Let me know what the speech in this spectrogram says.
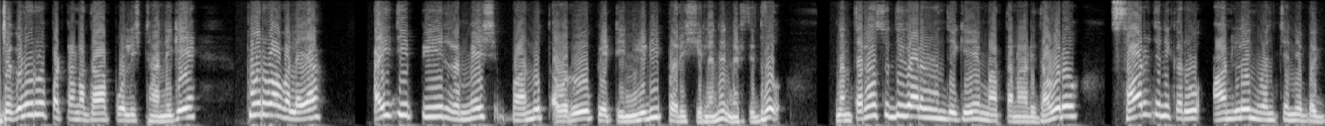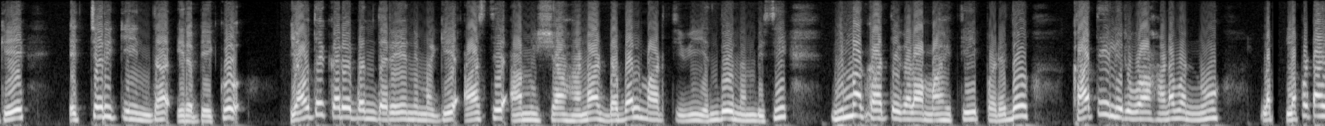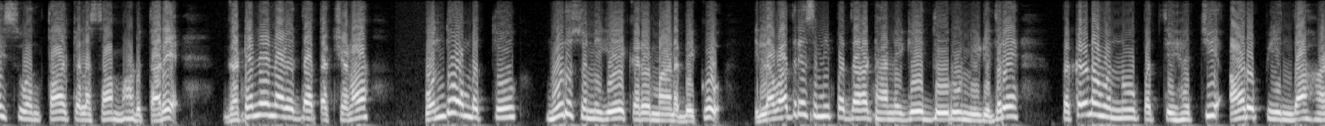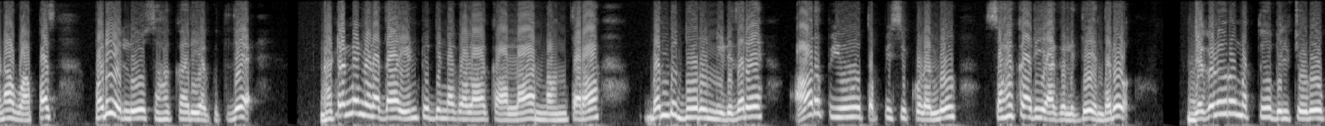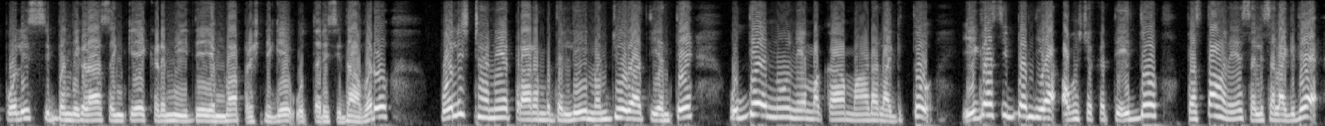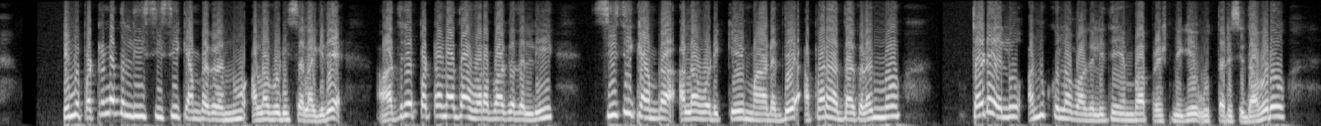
ಜಗಳೂರು ಪಟ್ಟಣದ ಪೊಲೀಸ್ ಠಾಣೆಗೆ ಪೂರ್ವ ವಲಯ ಐಜಿಪಿ ರಮೇಶ್ ಬಾನುತ್ ಅವರು ಭೇಟಿ ನೀಡಿ ಪರಿಶೀಲನೆ ನಡೆಸಿದ್ರು. ನಂತರ ಸುದ್ದಿಗಾರರೊಂದಿಗೆ ಮಾತನಾಡಿದ ಅವರು, ಸಾರ್ವಜನಿಕರು ಆನ್ಲೈನ್ ವಂಚನೆ ಬಗ್ಗೆ ಎಚ್ಚರಿಕೆಯಿಂದ ಇರಬೇಕು. ಯಾವುದೇ ಕರೆ ಬಂದರೆ ನಿಮಗೆ ಆಸ್ತಿ, ಆಮಿಷ, ಹಣ ಡಬಲ್ ಮಾಡ್ತೀವಿ ಎಂದು ನಂಬಿಸಿ ನಿಮ್ಮ ಖಾತೆಗಳ ಮಾಹಿತಿ ಪಡೆದು ಖಾತೆಯಲ್ಲಿರುವ ಹಣವನ್ನು ಲಪ್- ಲಪಟಾಯಿಸುವಂತ ಕೆಲಸ ಮಾಡುತ್ತಾರೆ. ಘಟನೆ ನಡೆದ ತಕ್ಷಣ ಒಂದು ಒಂಬತ್ತು ಮೂರು ಸೊನ್ನೆಗೆ ಕರೆ ಮಾಡಬೇಕು. ಇಲ್ಲವಾದರೆ ಸಮೀಪದ ಠಾಣೆಗೆ ದೂರು ನೀಡಿದರೆ ಪ್ರಕರಣವನ್ನು ಪತ್ತೆ ಹಚ್ಚಿ ಆರೋಪಿಯಿಂದ ಹಣ ವಾಪಸ್ ಪಡೆಯಲು ಸಹಕಾರಿಯಾಗುತ್ತದೆ. ಘಟನೆ ನಡೆದ ಎಂಟು ದಿನಗಳ ಕಾಲ ನಂತರ ಬಂದು ದೂರು ನೀಡಿದರೆ ಆರೋಪಿಯು ತಪ್ಪಿಸಿಕೊಳ್ಳಲು ಸಹಕಾರಿಯಾಗಲಿದೆ ಎಂದರು. ಜಗಳೂರು ಮತ್ತು ಬಿಲ್ಚೋಡು ಪೊಲೀಸ್ ಸಿಬ್ಬಂದಿಗಳ ಸಂಖ್ಯೆ ಕಡಿಮೆ ಇದೆ ಎಂಬ ಪ್ರಶ್ನೆಗೆ ಉತ್ತರಿಸಿದ ಅವರು ಪೊಲೀಸ್ ಠಾಣೆ ಪ್ರಾರಂಭದಲ್ಲಿ ಮಂಜೂರಾತಿಯಂತೆ ಹುದ್ದೆಯನ್ನು ನೇಮಕ ಮಾಡಲಾಗಿತ್ತು. ಈಗ ಸಿಬ್ಬಂದಿಯ ಅವಶ್ಯಕತೆ ಇದ್ದು ಪ್ರಸ್ತಾವನೆ ಸಲ್ಲಿಸಲಾಗಿದೆ. ಇನ್ನು ಪಟ್ಟಣದಲ್ಲಿ ಸಿಸಿ ಕ್ಯಾಮೆರಾಗಳನ್ನು ಅಳವಡಿಸಲಾಗಿದೆ. ಆದರೆ ಪಟ್ಟಣದ ಹೊರಭಾಗದಲ್ಲಿ ಸಿಸಿ ಕ್ಯಾಮೆರಾ ಅಳವಡಿಕೆ ಮಾಡದೆ ಅಪರಾಧಗಳನ್ನು ತಡೆಯಲು ಅನುಕೂಲವಾಗಲಿದೆ ಎಂಬ ಪ್ರಶ್ನೆಗೆ ಉತ್ತರಿಸಿದ ಅವರು,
